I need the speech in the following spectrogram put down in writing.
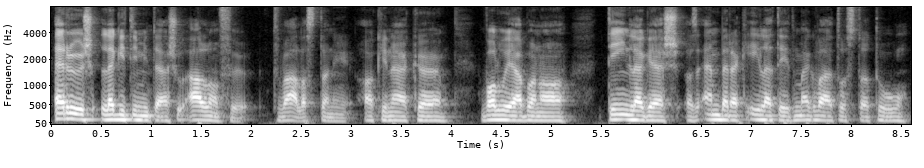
erős, legitimitású államfőt választani, akinek valójában a tényleges, az emberek életét megváltoztató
